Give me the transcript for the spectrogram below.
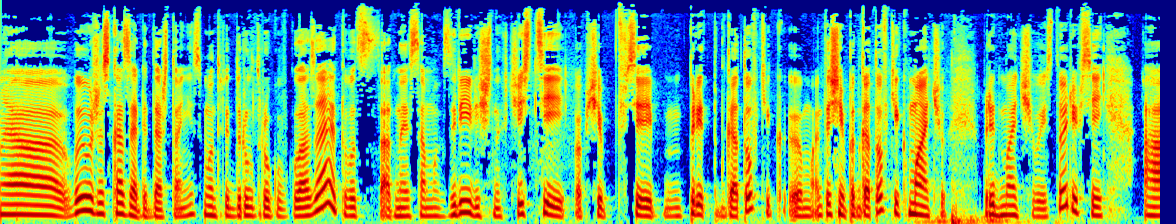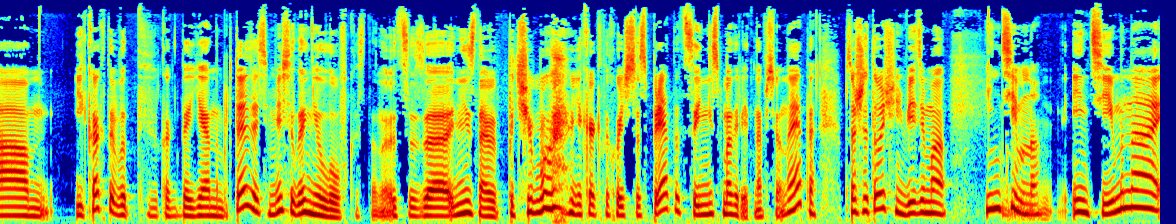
А, вы уже сказали, да, что они смотрят друг другу в глаза. Это вот одна из самых зрелищных частей вообще всей предподготовки, эм, точнее подготовки к матчу, предматчевой истории всей. И как-то вот, когда я наблюдаю за этим, мне всегда неловко становится за... Не знаю, почему мне как-то хочется спрятаться и не смотреть на все на это, потому что это очень, видимо... Интимно. Интимно.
